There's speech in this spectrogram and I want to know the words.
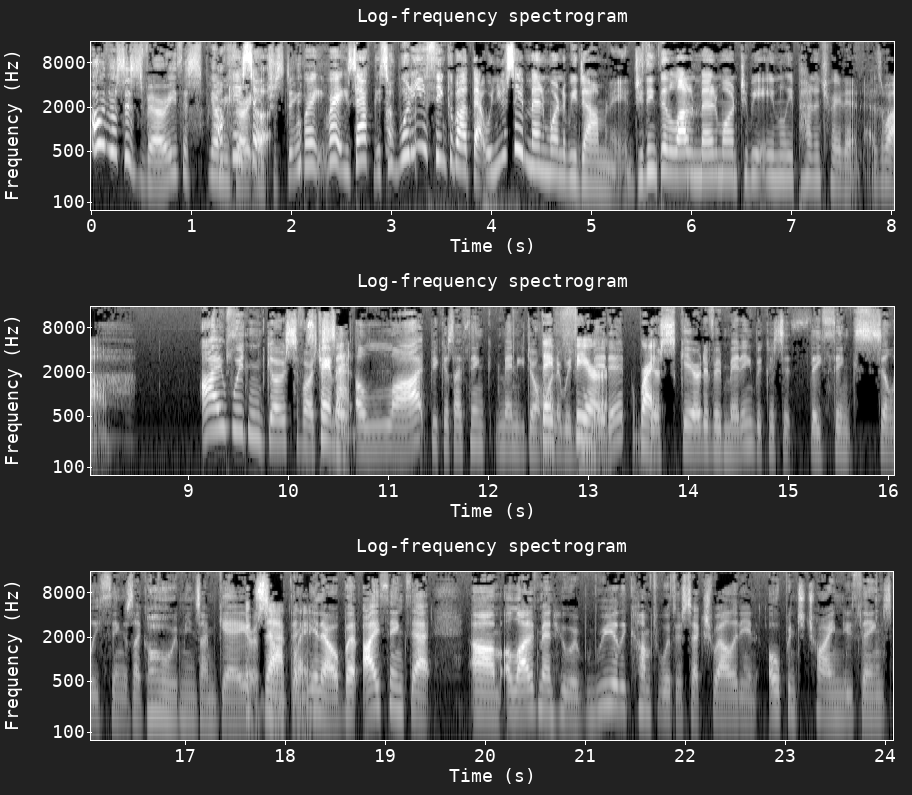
oh, this is very, this is becoming very so, interesting. Right, right, exactly. So, what do you think about that? When you say men want to be dominated, do you think that a lot of men want to be anally penetrated as well? I wouldn't go so far Straight to say a lot because I think many don't They want to fear, admit it. right. They're scared of admitting because it, they think silly things like, "Oh, it means I'm gay" or Exactly. something. You know, but I think that um, a lot of men who are really comfortable with their sexuality and open to trying new things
